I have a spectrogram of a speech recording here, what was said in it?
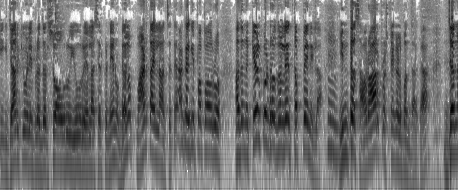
ಈಗ ಜಾರಕಿಹೊಳಿ ಬ್ರದರ್ಸ್ ಅವರು ಇವರು ಎಲ್ಲ ಸೇರ್ಕೊಂಡು ಏನು ಡೆವಲಪ್ ಮಾಡ್ತಾ ಇಲ್ಲ ಅನ್ಸುತ್ತೆ. ಹಾಗಾಗಿ ಪಾಪ ಅವರು ಅದನ್ನ ಕೇಳ್ಕೊಂಡಿರೋದ್ರಲ್ಲೇ ತಪ್ಪೇನಿಲ್ಲ. ಇಂಥ ಸಾವಿರಾರು ಪ್ರಶ್ನೆಗಳು ಬಂದಾಗ ಜನ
